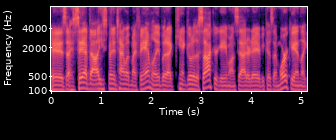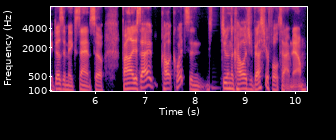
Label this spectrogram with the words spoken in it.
is I say I value spending time with my family, but I can't go to the soccer game on Saturday because I'm working. Like it doesn't make sense. So finally I decided call it quits and doing the college investor full time now.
